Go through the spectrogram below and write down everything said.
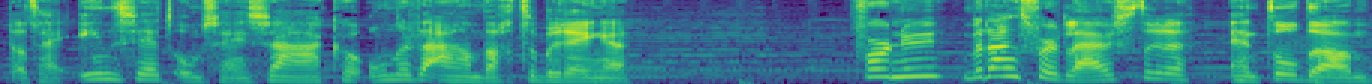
dat hij inzet om zijn zaken onder de aandacht te brengen. Voor nu bedankt voor het luisteren en tot dan.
